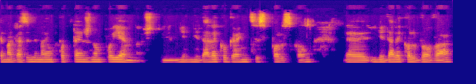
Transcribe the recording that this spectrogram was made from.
te magazyny mają potężną pojemność. Niedaleko granicy z Polską, niedaleko Lwowa,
